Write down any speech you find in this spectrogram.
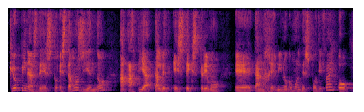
¿Qué opinas de esto? ¿Estamos yendo hacia tal vez este extremo eh, tan heavy, ¿no? Como el de Spotify, o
